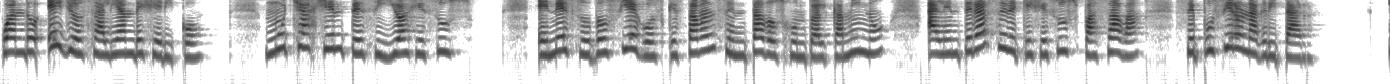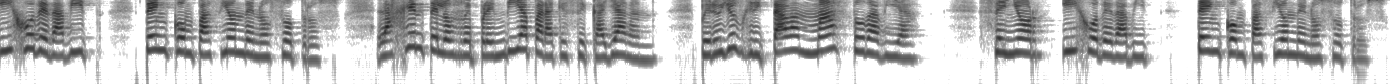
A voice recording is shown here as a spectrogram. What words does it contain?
Cuando ellos salían de Jericó, mucha gente siguió a Jesús. En eso dos ciegos que estaban sentados junto al camino, al enterarse de que Jesús pasaba, se pusieron a gritar, Hijo de David, ten compasión de nosotros. La gente los reprendía para que se callaran, pero ellos gritaban más todavía, Señor, Hijo de David, ten compasión de nosotros.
